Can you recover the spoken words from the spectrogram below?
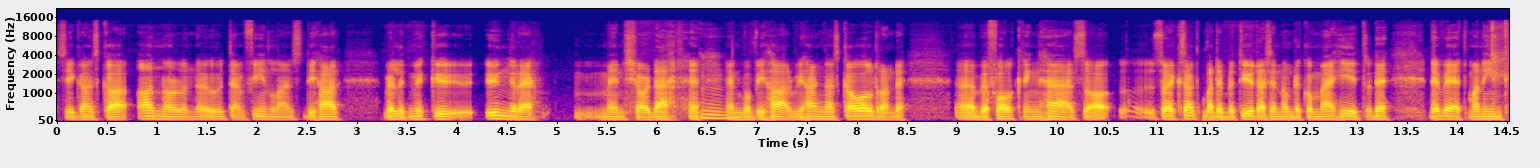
ser ganska annorlunda ut än Finlands. De har väldigt mycket yngre människor där mm. än vad vi har. Vi har en ganska åldrande Eh, befolkning här, så, så exakt vad det betyder sen om det kommer hit, det, det vet man inte.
